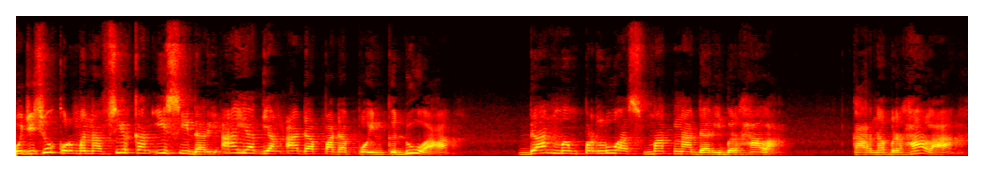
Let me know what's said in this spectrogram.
Puji syukur menafsirkan isi dari ayat yang ada pada poin kedua dan memperluas makna dari berhala. Karena berhala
